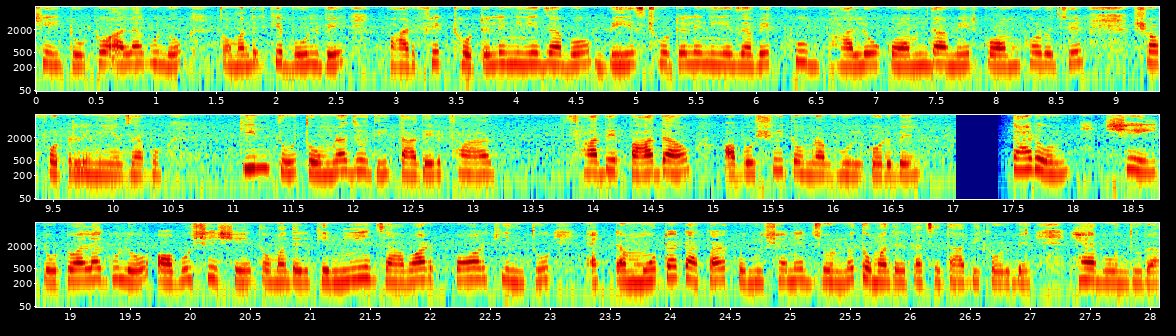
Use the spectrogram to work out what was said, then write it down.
সেই টোটো আলাগুলো তোমাদেরকে বলবে, পারফেক্ট হোটেলে নিয়ে যাব, বেস্ট হোটেলে নিয়ে যাবে, খুব ভালো, কম দামের, কম খরচের সব হোটেলে নিয়ে যাব। কিন্তু তোমরা যদি তাদের ফাঁদ ফাঁদে পা দাও, অবশ্যই তোমরা ভুল করবে। কারণ সেই টোটোওয়ালাগুলো অবশেষে তোমাদেরকে নিয়ে যাওয়ার পর কিন্তু একটা মোটা টাকার কমিশনের জন্য তোমাদের কাছে দাবি করবে। হ্যাঁ বন্ধুরা,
